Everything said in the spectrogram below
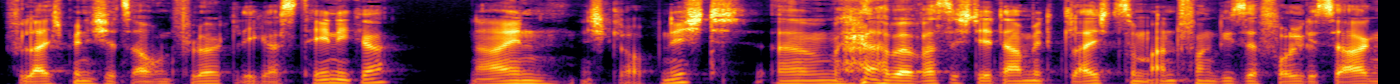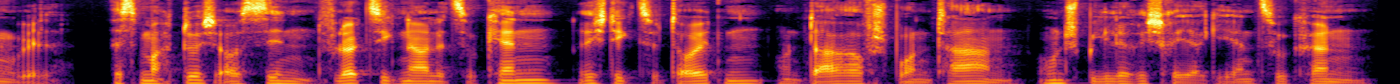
vielleicht bin ich jetzt auch ein Flirt-Legastheniker. Nein, ich glaube nicht. Ähm, aber was ich dir damit gleich zum Anfang dieser Folge sagen will. Es macht durchaus Sinn, Flirtsignale zu kennen, richtig zu deuten und darauf spontan und spielerisch reagieren zu können.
